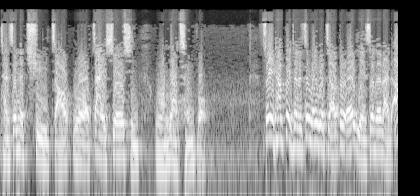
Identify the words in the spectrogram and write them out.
产生的取着我在修行，我要成佛，所以它变成了这么一个角度而衍生而来的啊。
